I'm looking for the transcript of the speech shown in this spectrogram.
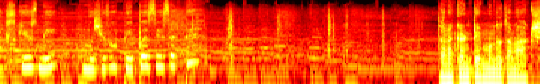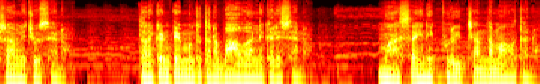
एक्सक्यूज मी मुझे वो पेपर्स दे सकते हैं తనకంటే ముందు తన అక్షరాల్ని చూశాను తనకంటే ముందు తన భావాల్ని కలిశాను మా సైనిక్ పురి చందమామ తను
